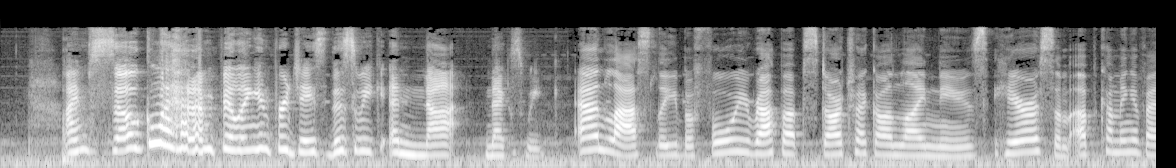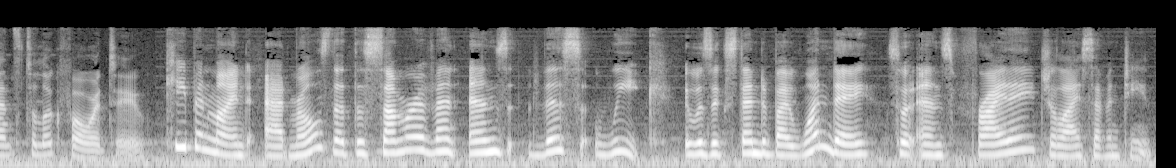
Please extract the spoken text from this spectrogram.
I'm so glad I'm filling in for Jace this week and not next week. And lastly, before we wrap up Star Trek Online news, here are some upcoming events to look forward to. Keep in mind, Admirals, that the summer event ends this week. It was extended by one day, so it ends Friday, July 17th.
